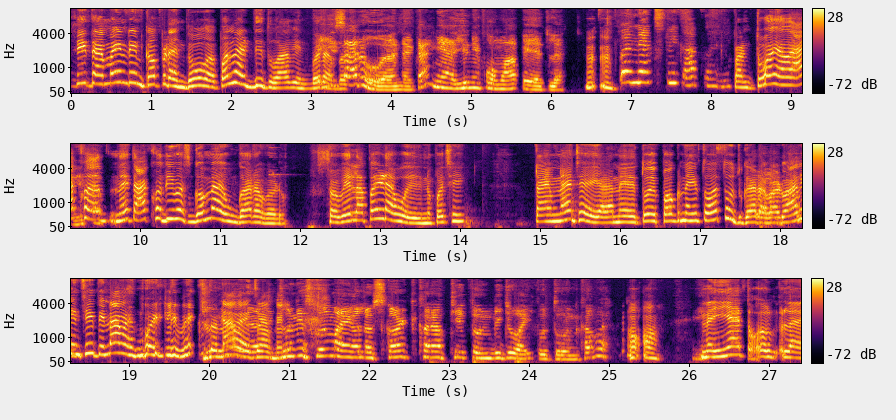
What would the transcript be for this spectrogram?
સીધા માંડીને કપડા ને ધોવા પલાટ દીધું આવીને બરાબર. સારું અને કાંઈ યુનિફોર્મ આપે એટલે. પણ નેક્સ્ટ વીક આપણે પણ તોય હવે આખો નહીં તો આખો દિવસ ગમે એવું ગારા વાળું સવેલા પડ્યા હોય ને પછી ટાઈમ ના જાય અને તોય પગ ને તો હતું જ ગારા વાળું આવીને સીધી નાવે મોકલી મેં. કીધું નાવે જ આવે. જૂની સ્કૂલમાં એ ઓલો સ્કર્ટ ખરાબ થયું હતું બીજું આપ્યું હતું ખબર? અ. ને અહીંયા તો ઓલા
